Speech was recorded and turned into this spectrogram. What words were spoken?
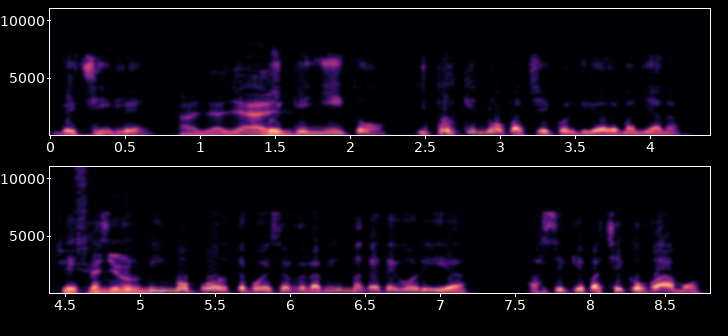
de Chile, Ay, ay, ay. pequeñito. ¿Y por qué no Pacheco el día de mañana? Sí, es casi del mismo porte, puede ser de la misma categoría. Así que Pacheco, vamos.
